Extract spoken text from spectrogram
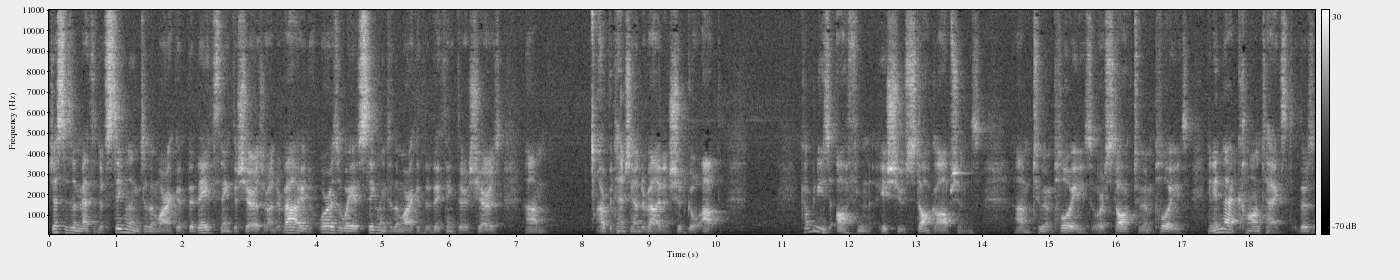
just as a method of signaling to the market that they think the shares are undervalued, or as a way of signaling to the market that they think their shares um, are potentially undervalued and should go up. Companies often issue stock options um, to employees or stock to employees. And in that context, there's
